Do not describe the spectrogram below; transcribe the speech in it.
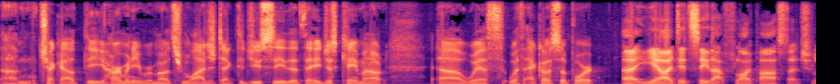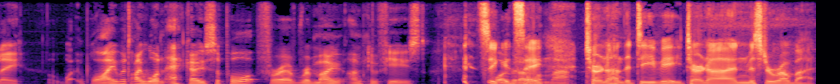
um, check out the Harmony remotes from Logitech. Did you see that they just came out uh, with with Echo support? Uh, yeah, I did see that fly past actually. Why would I want Echo support for a remote? I'm confused. So you Why could say, turn on the TV, turn on Mr. Robot.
